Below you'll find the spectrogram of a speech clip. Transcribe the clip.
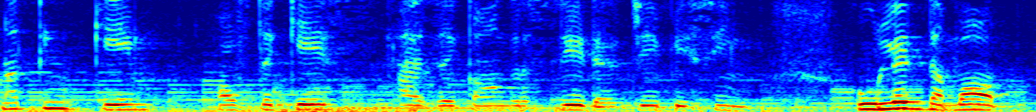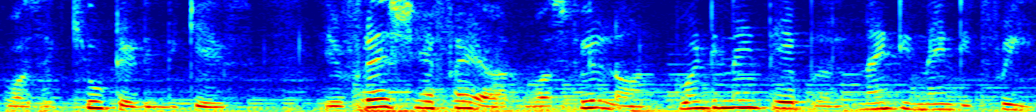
nothing came of the case as a Congress leader JP Singh, who led the mob, was acquitted in the case. A fresh FIR was filed on 29 April 1993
